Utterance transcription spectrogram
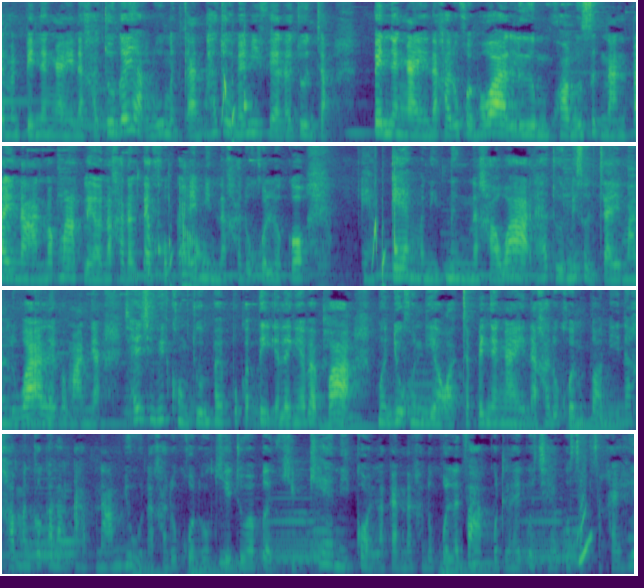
นมันเป็นยังไงนะคะ จูนก็อยากรู้เหมือนกัน ถ้าจูนไม่มีแฟนแล้วจูนจะเป็นยังไงนะคะ ทุกคนเพราะว่าลืมความรู้สึกนั้นไปนานมากๆแล้วนะคะ ตั้งแต่คบกับไอ้มินนะคะ ทุกคนแล้วก็ แอบแกล้งมานิดนึงนะคะว่าถ้าจูนไม่สนใจมันหรือว่าอะไรประมาณเนี้ยใช้ชีวิตของจูนไปปกติอะไรเงี้ยแบบว่าเหมือนอยู่คนเดียวอะจะเป็นยังไงนะคะ ทุกคนตอนนี้นะคะ มันก็กำลังอาบน้ำอยู่นะคะ ทุกคนโอเคจูนมาเปิดคลิปแค่นี้ก่อนละกันนะคะ ทุกคนแล้วฝากกดไลค์กดแชร์กดซับสไครต์ให้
